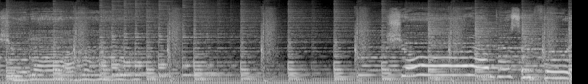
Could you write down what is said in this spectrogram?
chorar. Chora, você foi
